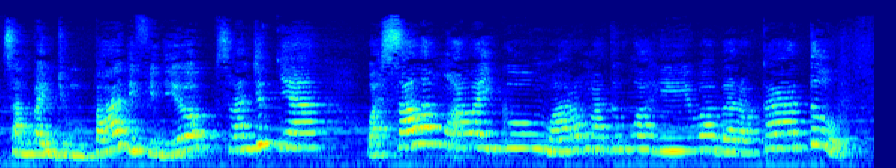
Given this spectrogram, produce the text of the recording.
Sampai jumpa di video selanjutnya. Wassalamualaikum warahmatullahi wabarakatuh.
